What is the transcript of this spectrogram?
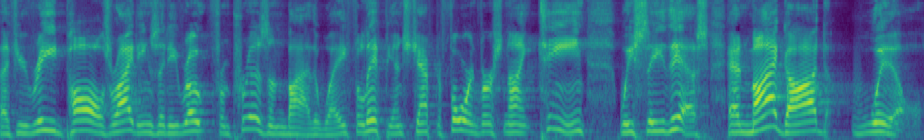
If you read Paul's writings that he wrote from prison, by the way, Philippians chapter 4 and verse 19, we see this, and my God will.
